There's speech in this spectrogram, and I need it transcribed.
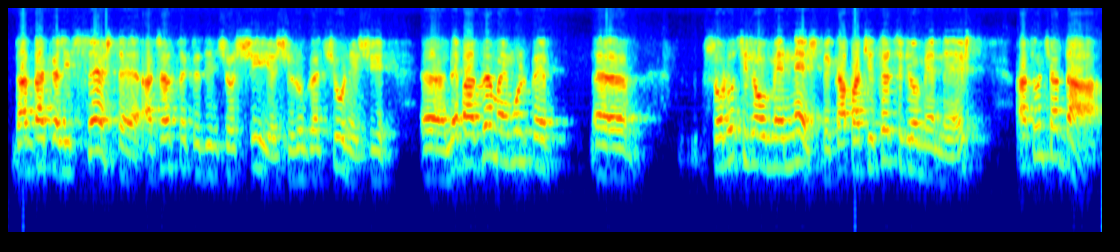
Dar dacă lipsește această credincioșie și rugăciune și uh, ne bazăm mai mult pe uh, soluțiile omenești, pe capacitățile omenești, atunci da,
